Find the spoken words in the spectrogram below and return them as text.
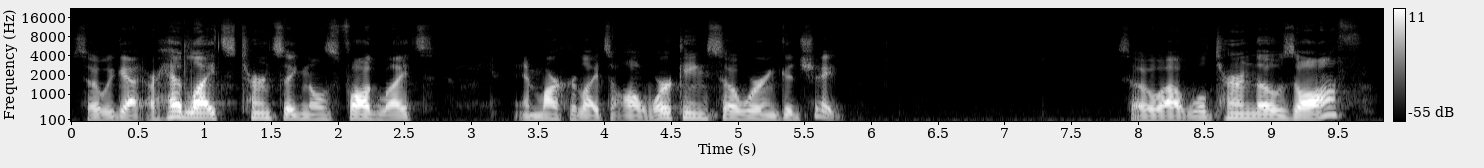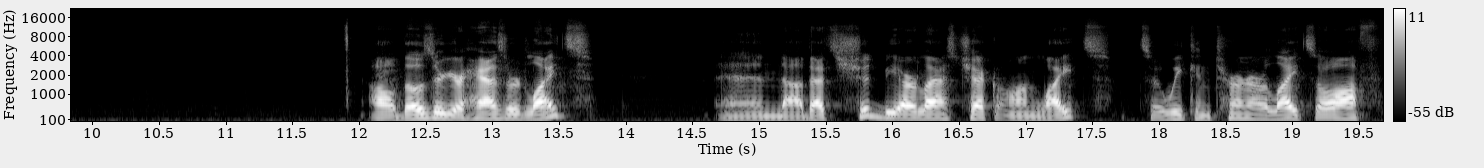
So we got our headlights, turn signals, fog lights, and marker lights all working, so we're in good shape. So uh, we'll turn those off. Oh, those are your hazard lights. And uh, that should be our last check on lights. So we can turn our lights off.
